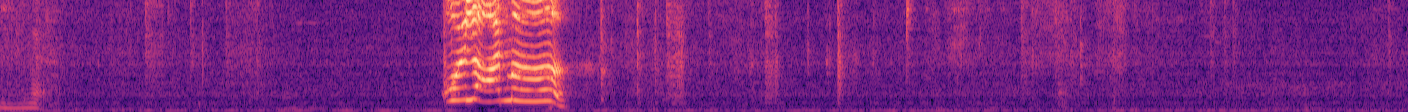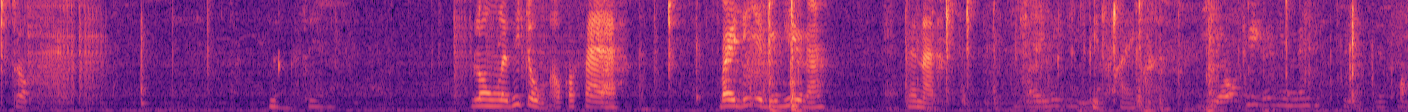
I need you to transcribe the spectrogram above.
นี่แหละโอ้ยร้อนมือ จบหนึ่งเส้น ลงเลยพี่จุ๋มเอากาแฟ ใบนี้อย่าลืมพี่อยู่นะได้ไหนปิดไฟก่อนเดี๋ยวพี่ก็ยังไม่สิบนาที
